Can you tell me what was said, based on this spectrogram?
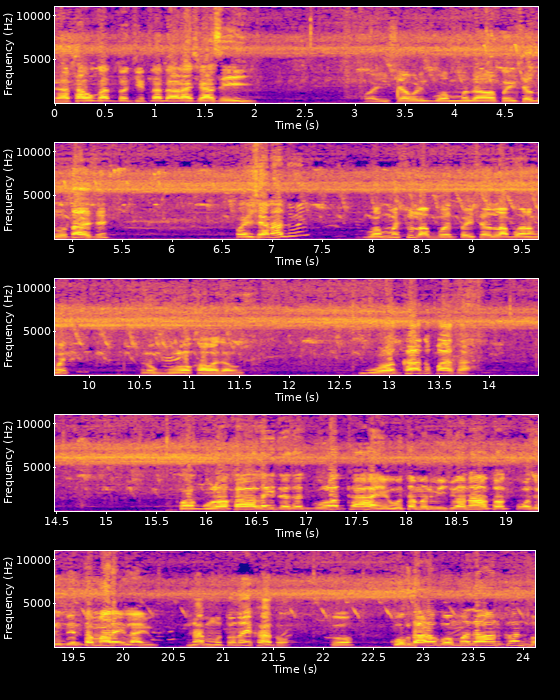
જાતા વખત તો જેટલા દાડા છે આસી પૈસા વળી ગોમમાં જવા પૈસા જોતા હશે? પૈસા ના જોઈ? ગોમમાં શું લાવવું હોય? પૈસા લાવવાના હોય? પેલો ગોળો ખાવા જાવ ગોળો જ ખા તો પાછા. કોઈ ગોળો ખાવા લઈ જશે ગોળો જ ખા એવું તમને વિશ્વાસ ના તો પાંચ રૂપિયા તમારે લાવ્યું. ના હું તો નહીં ખાતો. તો? કોક દાડો ગોમમાં જવાનું કન તો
